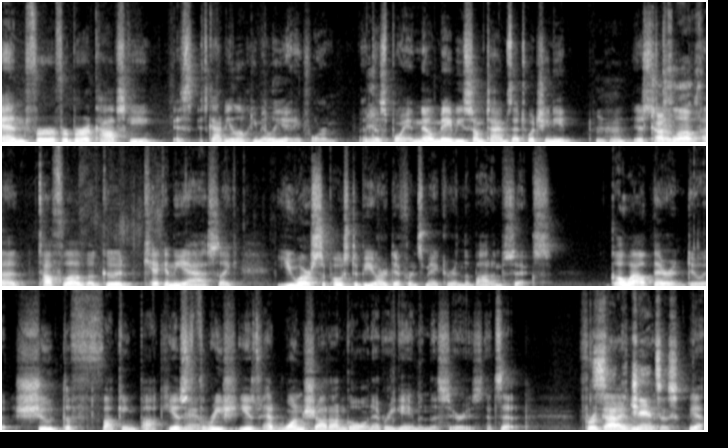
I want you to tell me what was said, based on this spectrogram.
And for for Burakovsky, it's, it's got to be a little humiliating for him at this point. And no, maybe sometimes that's what you need. Mm-hmm. Just Tough a, love. a tough love, a good kick in the ass. Like you are supposed to be our difference maker in the bottom six. Go out there and do it. Shoot the fucking puck. He has three. sh- He's had one shot on goal in every game in this series. That's it. For a guy, who- chances. yeah,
